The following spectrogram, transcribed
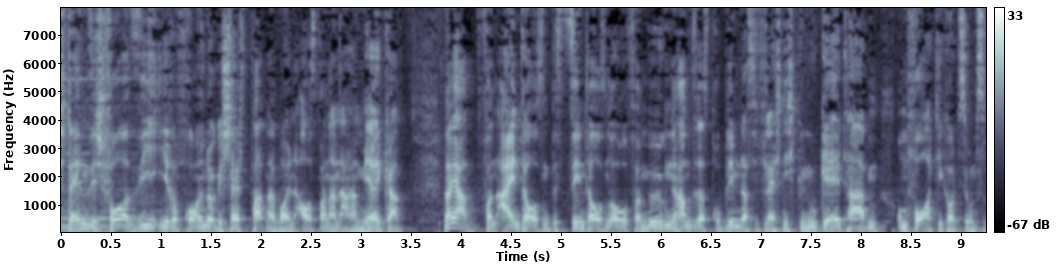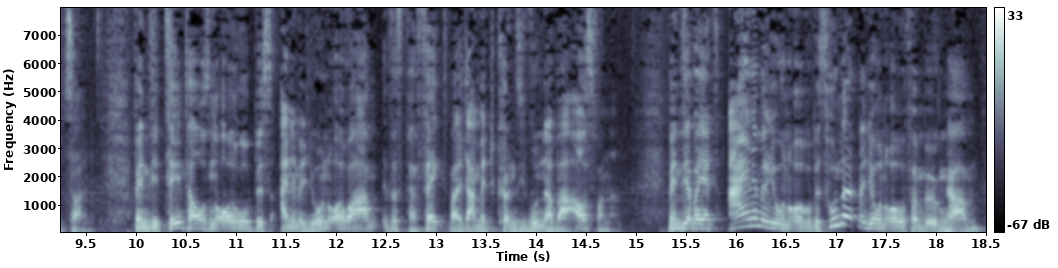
Stellen Sie sich vor, Sie, Ihre Freunde oder Geschäftspartner wollen auswandern nach Amerika. Naja, von 1.000 bis 10.000 Euro Vermögen haben Sie das Problem, dass Sie vielleicht nicht genug Geld haben, um vor Ort die Kaution zu zahlen. Wenn Sie 10.000 Euro bis eine Million Euro haben, ist es perfekt, weil damit können Sie wunderbar auswandern. Wenn Sie aber jetzt eine Million Euro bis 100 Millionen Euro Vermögen haben,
